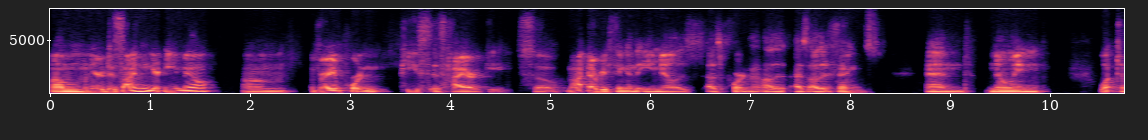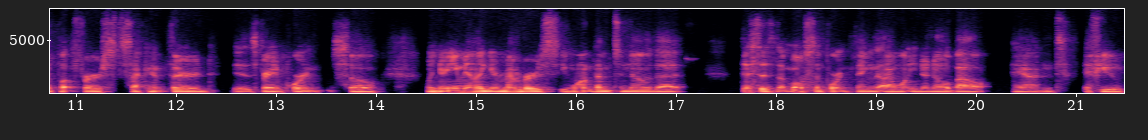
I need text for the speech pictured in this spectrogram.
um, when you're designing your email, um, a very important piece is hierarchy. So not everything in the email is as important as other things. And knowing what to put first, second, third is very important. So when you're emailing your members, you want them to know that this is the most important thing that I want you to know about. And if you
